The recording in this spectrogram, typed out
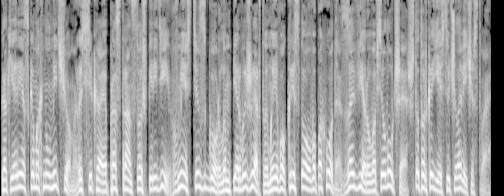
как я резко махнул мечом, рассекая пространство впереди вместе с горлом первой жертвы моего крестового похода за веру во все лучшее, что только есть у человечества.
